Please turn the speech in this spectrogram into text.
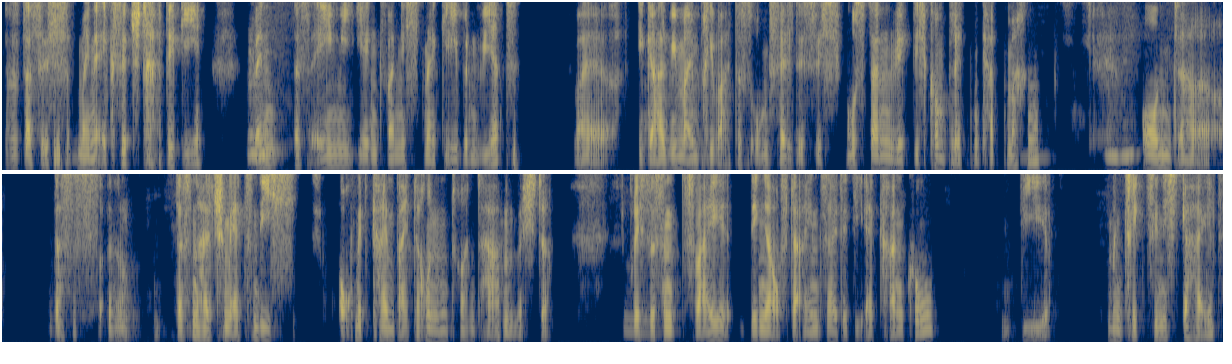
also das ist meine Exit-Strategie. Mhm. Wenn es Amy irgendwann nicht mehr geben wird, weil egal wie mein privates Umfeld ist, ich muss dann wirklich komplett einen Cut machen. Mhm. Und äh, das ist, also, das sind halt Schmerzen, die ich auch mit keinem weiteren Hund haben möchte. Sprich, das sind zwei Dinge. Auf der einen Seite die Erkrankung, die man kriegt sie nicht geheilt.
